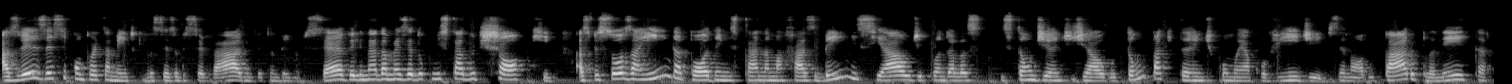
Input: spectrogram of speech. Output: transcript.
Às vezes, esse comportamento que vocês observaram, que eu também observo, ele nada mais é do que um estado de choque. As pessoas ainda podem estar numa fase bem inicial de quando elas estão diante de algo tão impactante como é a Covid-19 para o planeta,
